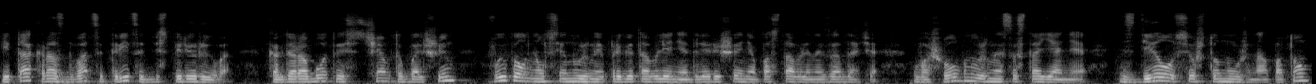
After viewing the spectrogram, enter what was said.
И так раз 20-30 без перерыва. Когда работаешь с чем-то большим, выполнил все нужные приготовления для решения поставленной задачи, вошел в нужное состояние, сделал все, что нужно, а потом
